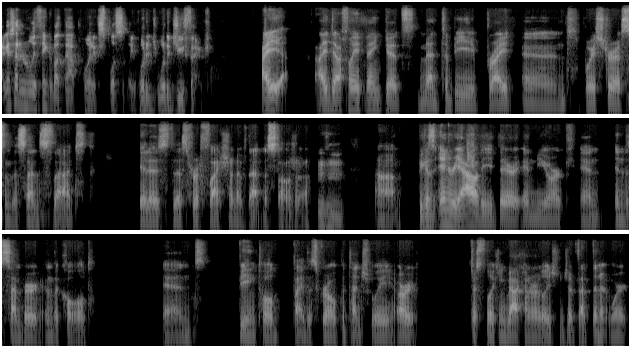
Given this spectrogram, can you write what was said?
I guess I didn't really think about that point explicitly. What did what did you think? I I definitely think it's meant to be bright and boisterous in the sense that it is this reflection of that nostalgia. Mm-hmm. Um, because in reality, they're in New York and in December in the cold, and being told by this girl potentially, or just looking back on a relationship that didn't work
